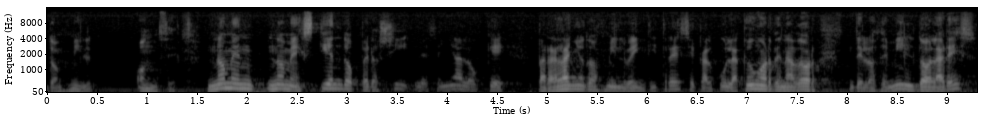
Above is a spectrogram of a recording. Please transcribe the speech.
2011. Eh, no me, no me extiendo, pero sí le señalo que para el año 2023 se calcula que un ordenador de los de mil dólares,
